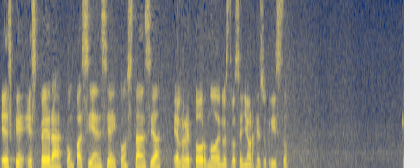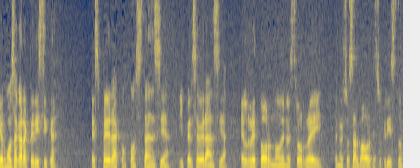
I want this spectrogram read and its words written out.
es que espera con paciencia y constancia el retorno de nuestro Señor Jesucristo. Qué hermosa característica. Espera con constancia y perseverancia el retorno de nuestro Rey, de nuestro Salvador Jesucristo.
